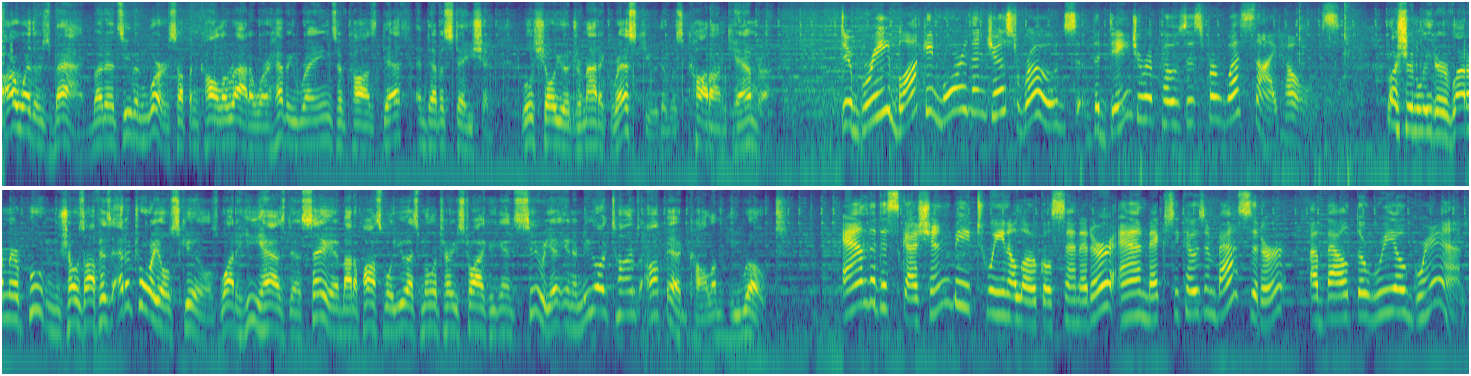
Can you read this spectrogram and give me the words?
Our weather's bad, but it's even worse up in Colorado where heavy rains have caused death and devastation. We'll show you a dramatic rescue that was caught on camera. Debris blocking more than just roads, the danger it poses for West Side homes. Russian leader Vladimir Putin shows off his editorial skills, what he has to say about a possible U.S. military strike against Syria in a New York Times op-ed column he wrote. And the discussion between a local senator and Mexico's ambassador about the Rio Grande.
